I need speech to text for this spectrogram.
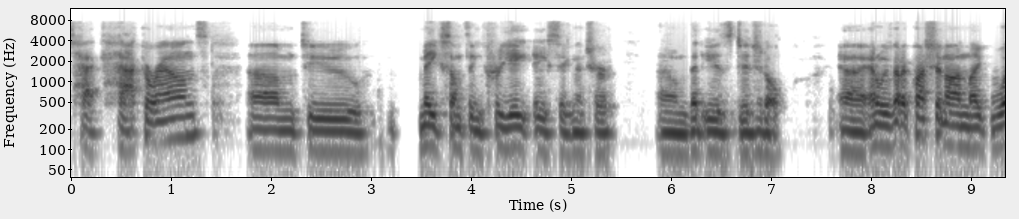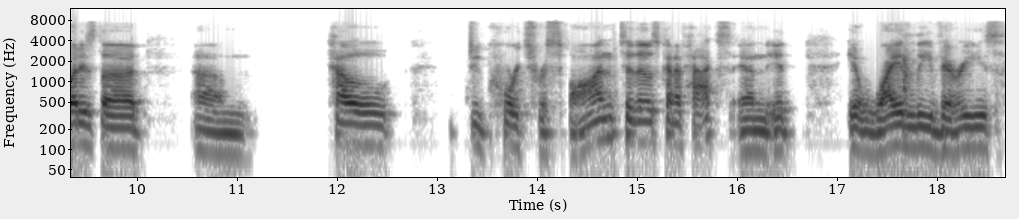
tech hackarounds um, to make something create a signature um, that is digital. Uh, and we've got a question on like, what is the, um, how do courts respond to those kind of hacks? And it, it widely varies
